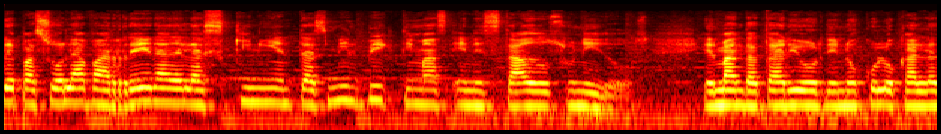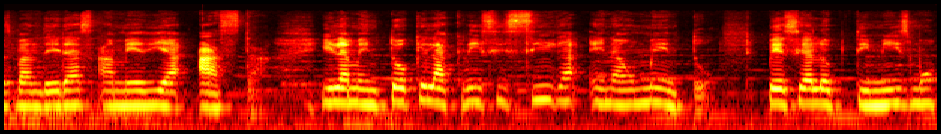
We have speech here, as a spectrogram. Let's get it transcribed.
sobrepasó la barrera de las 500.000 víctimas en Estados Unidos. El mandatario ordenó colocar las banderas a media asta y lamentó que la crisis siga en aumento, pese al optimismo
